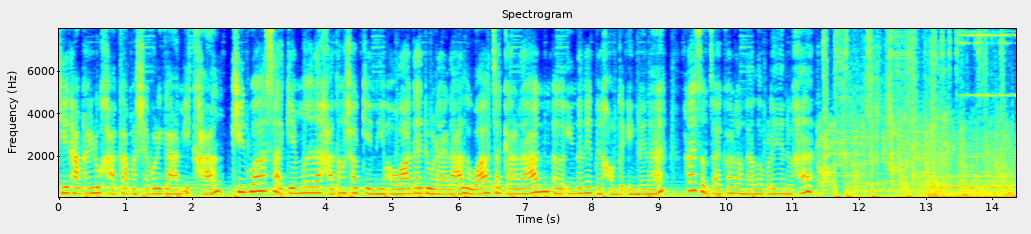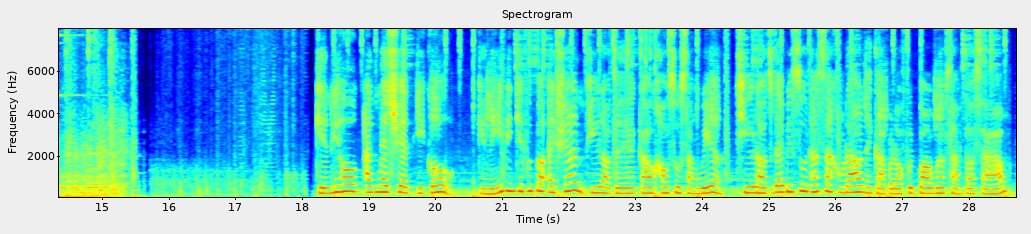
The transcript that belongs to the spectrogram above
ที่ทำให้ลูกค้ากลับมาใช้บริการอีกครั้ง คิดว่าสายเกมเมอร์นะคะ ต้องชอบเกมนี้เพราะว่าได้ดูแลร้านหรือว่าจัดการร้านเอออินเทอร์เน็ตเป็นของตัวเองด้วยนะ ใครสนใจก็ลองดาวน์โหลดไปเล่นกันดูค่ะ เกมที่ 6 Unmatched Eagle เกมนี้เป็นเกมฟุตบอลแอคชั่นที่เราจะก้าวเข้าสู่สังเวียนที่เราจะได้พิสูจน์ทักษะของเราในการประลองฟุตบอลแบบ 3 ต่อ 3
